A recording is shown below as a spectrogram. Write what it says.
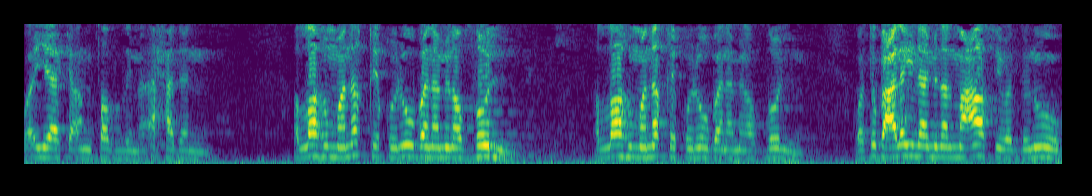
وإياك أن تظلم أحدا. اللهم نق قلوبنا من الظلم. اللهم نق قلوبنا من الظلم. وتب علينا من المعاصي والذنوب.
